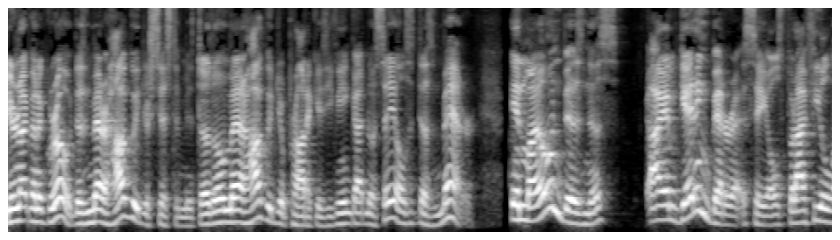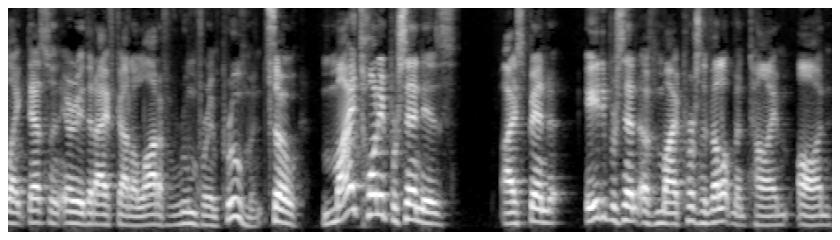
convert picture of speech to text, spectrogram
you're not going to grow. It doesn't matter how good your system is. It doesn't matter how good your product is. If you ain't got no sales, it doesn't matter. In my own business, I am getting better at sales, but I feel like that's an area that I've got a lot of room for improvement. So my 20% is I spend 80% of my personal development time on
